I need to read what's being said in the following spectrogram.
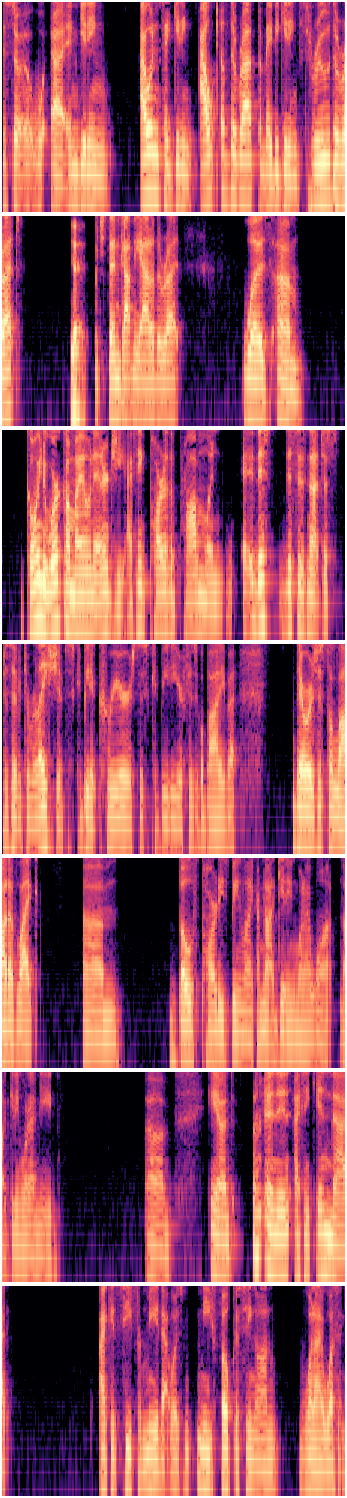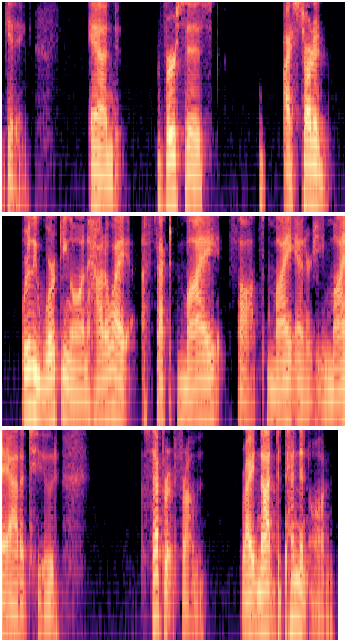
so, uh, in getting, I wouldn't say getting out of the rut, but maybe getting through the rut, yeah, which then got me out of the rut, was, um, going to work on my own energy. I think part of the problem when eh, this, this is not just specific to relationships. This could be to careers. This could be to your physical body, but there was just a lot of like, um, both parties being like, I'm not getting what I want, not getting what I need. Um, and and in, I think in that, I could see for me that was me focusing on what I wasn't getting, and versus I started really working on how do I affect my thoughts, my energy, my attitude, separate from, right, not dependent on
